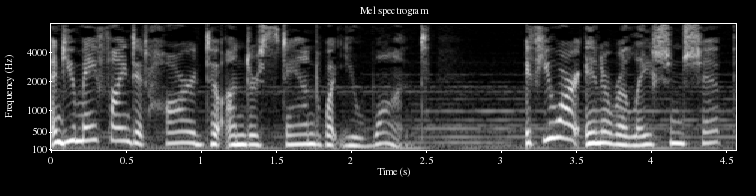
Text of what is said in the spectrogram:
and you may find it hard to understand what you want. If you are in a relationship,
